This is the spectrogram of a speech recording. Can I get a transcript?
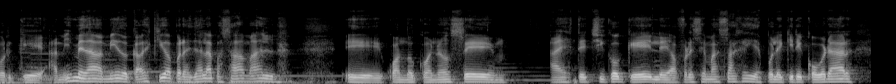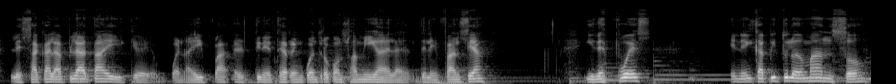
Porque a mí me daba miedo, cada vez que iba para allá la pasaba mal. Eh, cuando conoce a este chico que le ofrece masajes y después le quiere cobrar, le saca la plata y que, bueno, ahí eh, tiene este reencuentro con su amiga de la, de la infancia. Y después, en el capítulo de Manso,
